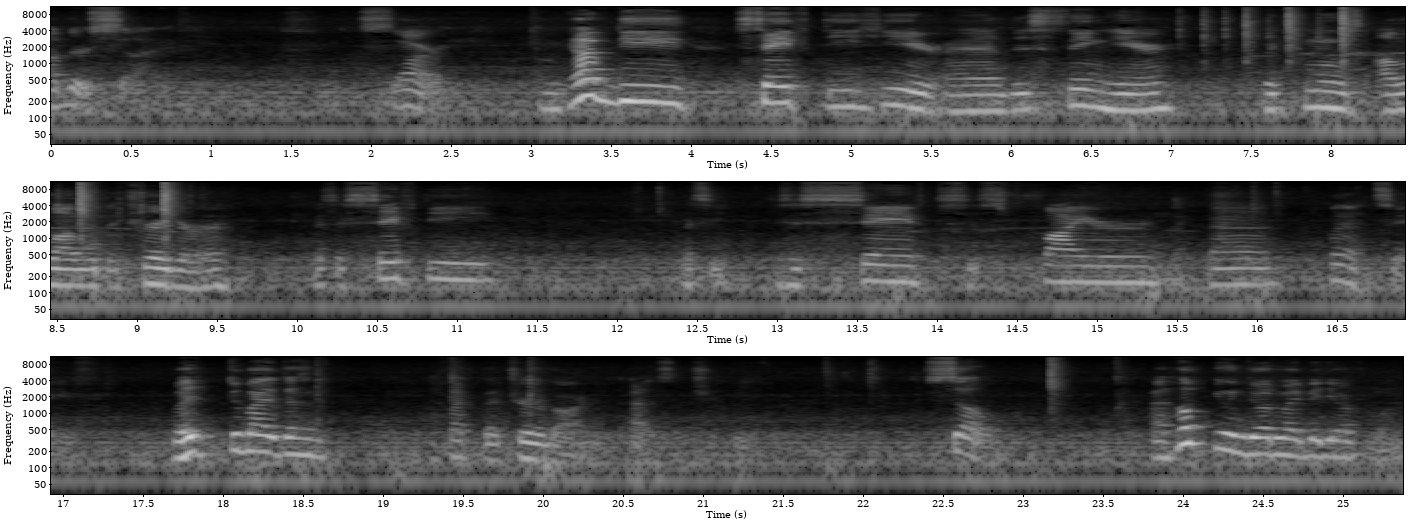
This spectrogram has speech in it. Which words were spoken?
other side. Sorry, we have the safety here and this thing here which moves along with the trigger this is safety let's see this is safe this is fire like that but that's safe but too bad it doesn't affect the trigger guard as it should be so I hope you enjoyed my video everyone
